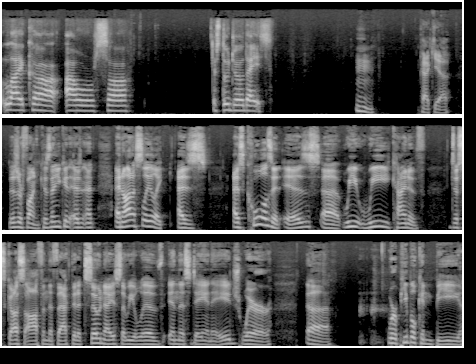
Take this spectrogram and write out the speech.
like uh, our uh, studio days. Mmm Heck yeah, those are fun because then you can and, and, and honestly, like as as cool as it is, uh, we we kind of discuss often the fact that it's so nice that we live in this day and age where uh, where people can be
